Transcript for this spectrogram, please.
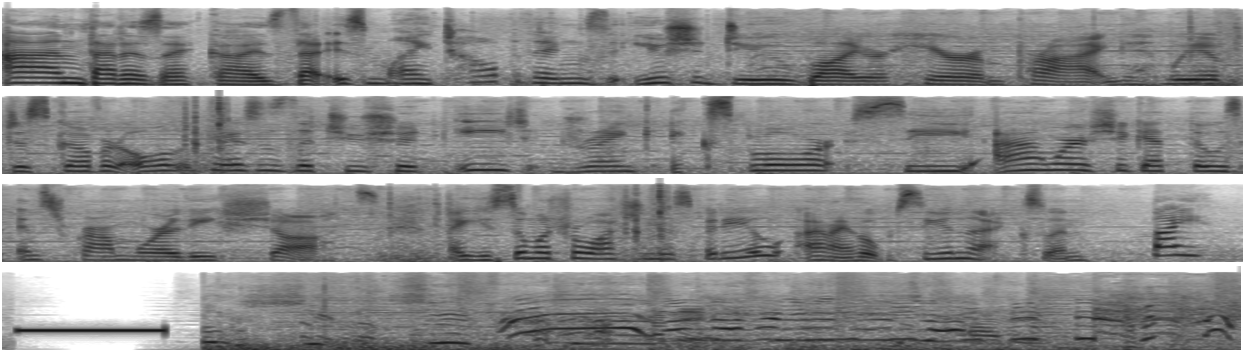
And that is it, guys. That is my top things that you should do while you're here in Prague. We have discovered all the places that you should eat, drink, explore, see, and where you should get those Instagram worthy shots. Thank you so much for watching this video, and I hope to see you in the next one. Bye.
